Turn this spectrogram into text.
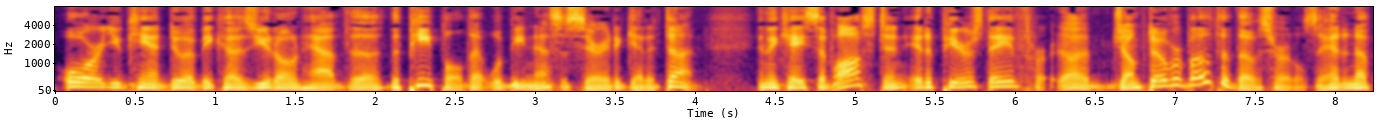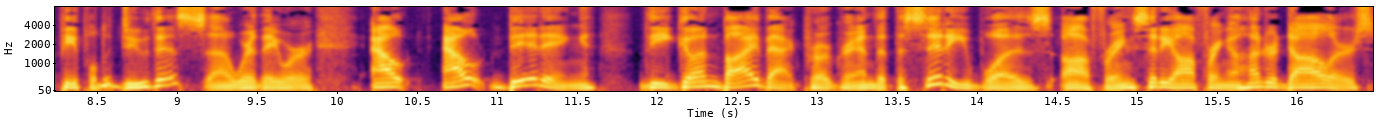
or you can't do it because you don't have the, the people that would be necessary to get it done. In the case of Austin, it appears they've uh, jumped over both of those hurdles. They had enough people to do this, uh, where they were out outbidding the gun buyback program that the city was offering. City offering hundred dollars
